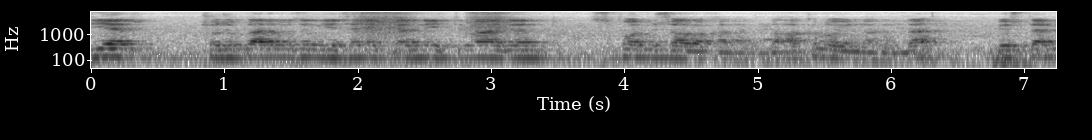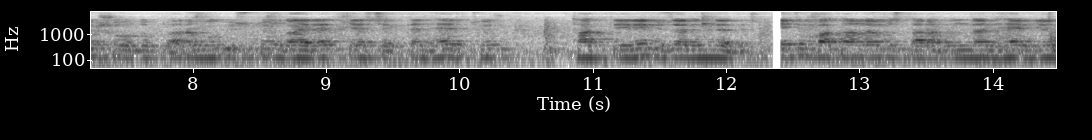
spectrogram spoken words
diğer çocuklarımızın yeteneklerini ihtiva eden spor müsabakalarında, akıl oyunlarında göstermiş oldukları bu üstün gayret gerçekten her tür takdirin üzerindedir. Eğitim Bakanlığımız tarafından her yıl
